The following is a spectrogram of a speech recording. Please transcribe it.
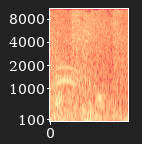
Ah!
